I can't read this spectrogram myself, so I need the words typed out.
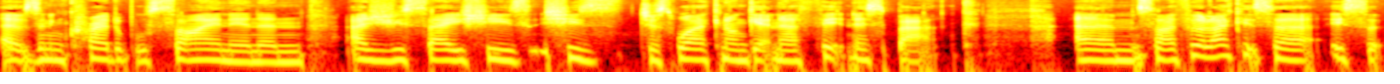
It was an incredible signing, and as you say, she's she's just working on getting her fitness back. Um, so I feel like it's a it's a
